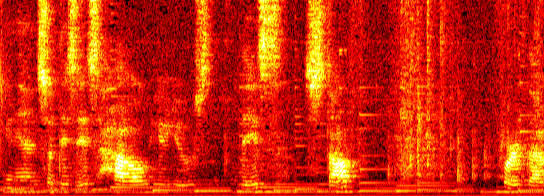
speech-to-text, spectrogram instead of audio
Ganyan. So, this is how you use this stuff for the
